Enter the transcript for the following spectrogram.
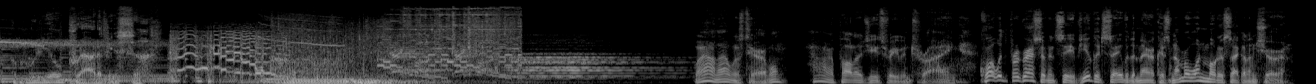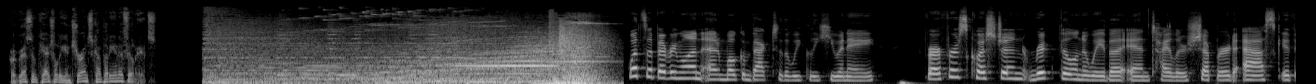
I'm real proud of you, son. Well, that was terrible. Our apologies for even trying. Quote with Progressive and see if you could save with America's number one motorcycle insurer. Progressive Casualty Insurance Company and Affiliates. What's up everyone and welcome back to the weekly Q&A. For our first question, Rick Villanueva and Tyler Shepard ask if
